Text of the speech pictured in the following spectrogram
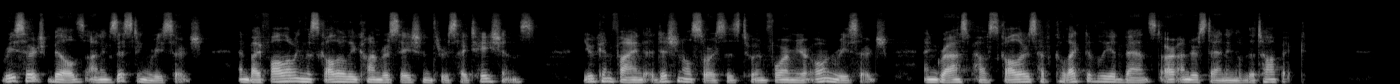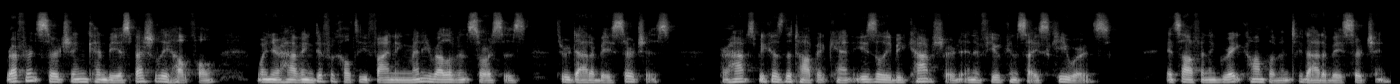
Research builds on existing research, and by following the scholarly conversation through citations, you can find additional sources to inform your own research and grasp how scholars have collectively advanced our understanding of the topic. Reference searching can be especially helpful when you're having difficulty finding many relevant sources through database searches, perhaps because the topic can't easily be captured in a few concise keywords. It's often a great complement to database searching.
